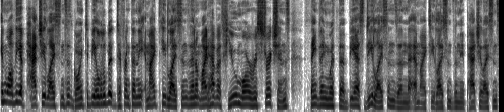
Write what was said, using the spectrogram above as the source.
And while the Apache license is going to be a little bit different than the MIT license, and it might have a few more restrictions, Same thing with the BSD license and the MIT license and the Apache license.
